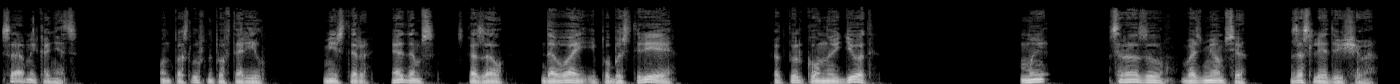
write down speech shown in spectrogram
«Самый конец». Он послушно повторил. Мистер Эдамс сказал, «Давай и побыстрее. Как только он уйдет, мы сразу возьмемся за следующего».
